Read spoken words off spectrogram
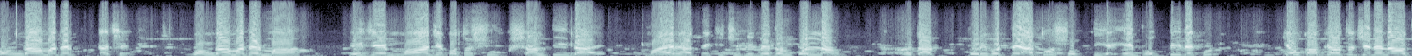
গঙ্গা আমাদের কাছে। গঙ্গা আমাদের মা। এই যে মা যে কত সুখ শান্তি দেয় মায়ের হাতে কিছু নিবেদন করলাম, তার পরিবর্তে এত শক্তি, এই ভক্তি দেখুন, কেউ কাউকে হয়তো চেনে না, অত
